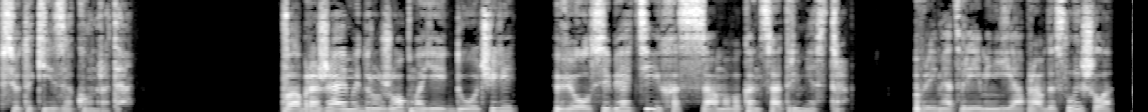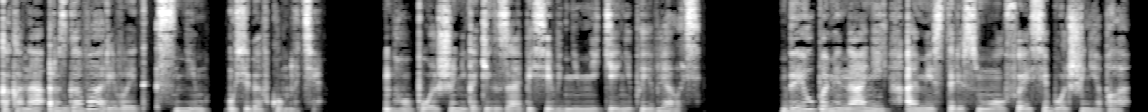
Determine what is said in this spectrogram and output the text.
все-таки из-за Конрада. Воображаемый дружок моей дочери вел себя тихо с самого конца триместра. Время от времени я, правда, слышала, как она разговаривает с ним у себя в комнате. Но больше никаких записей в дневнике не появлялось. Да и упоминаний о мистере Смолфейсе больше не было.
